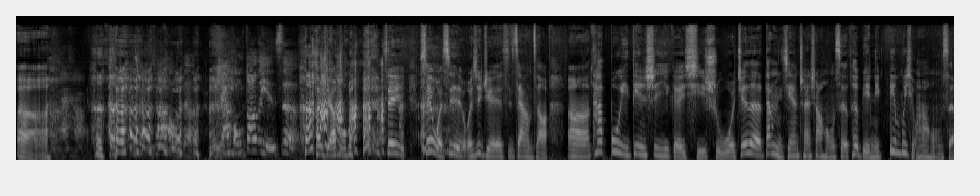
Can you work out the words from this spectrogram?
呃，还好，我喜欢穿红的，我喜欢红包的颜色，他喜欢红包，所以，所以我是我是觉得是这样子哦，呃，它不一定是一个习俗。我觉得，当你今天穿上红色，特别你并不喜欢红色，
